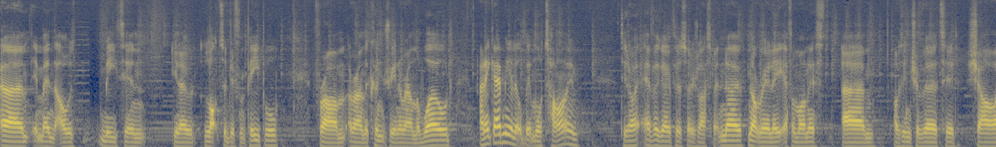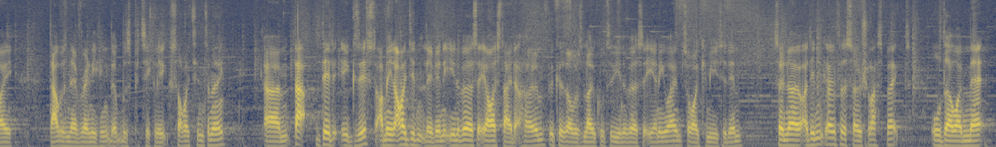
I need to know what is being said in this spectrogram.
Um, it meant that I was meeting you know, lots of different people from around the country and around the world. And it gave me a little bit more time. Did I ever go for the social aspect? No, not really, if I'm honest. Um, I was introverted, shy. That was never anything that was particularly exciting to me. Um, that did exist. I mean, I didn't live in at university. I stayed at home because I was local to the university anyway, so I commuted in. So no, I didn't go for the social aspect, although I met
